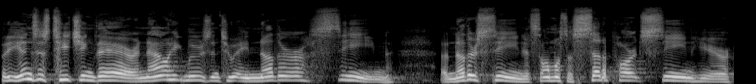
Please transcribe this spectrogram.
But he ends his teaching there, and now he moves into another scene. Another scene. It's almost a set apart scene here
